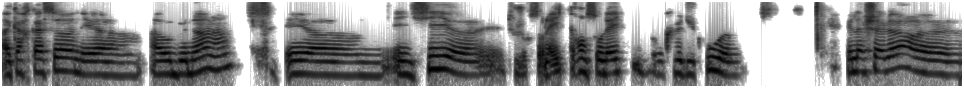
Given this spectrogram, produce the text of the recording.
à Carcassonne et à, Aubenas, là. Et, et ici, toujours soleil, grand soleil. Donc, du coup, et la chaleur, euh,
